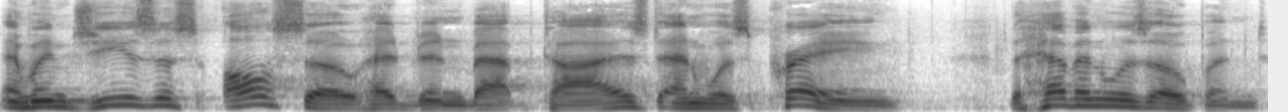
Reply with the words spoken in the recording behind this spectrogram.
and when Jesus also had been baptized and was praying, the heaven was opened,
